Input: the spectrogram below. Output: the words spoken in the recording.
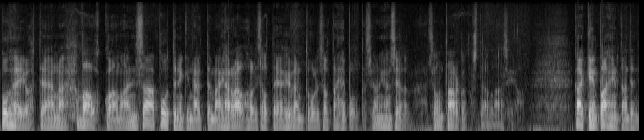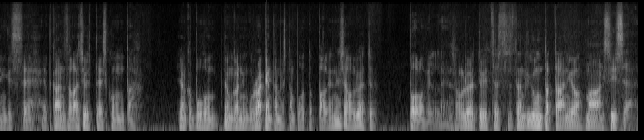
puheenjohtajana vauhkoamaan, niin saa Putininkin näyttämään ihan rauhalliselta ja hyvän tuuliselta hepulta. Se on ihan selvää. Se on tarkoitus tällä asialla. Kaikkein pahinta on tietenkin se, että kansalaisyhteiskunta, jonka, puhun, jonka niin kuin rakentamista on puhuttu paljon, niin se on lyöty polvilleen. Se on lyöty itse asiassa, sitä juntataan jo maan sisään.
